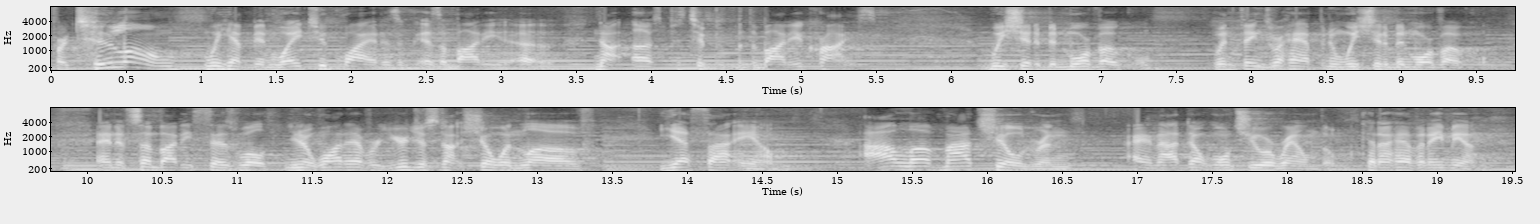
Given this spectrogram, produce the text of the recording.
For too long, we have been way too quiet as a, as a body, uh, not us, but the body of Christ. We should have been more vocal. When things were happening, we should have been more vocal. And if somebody says, well, you know, whatever, you're just not showing love, yes, I am. I love my children and I don't want you around them. Can I have an amen?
